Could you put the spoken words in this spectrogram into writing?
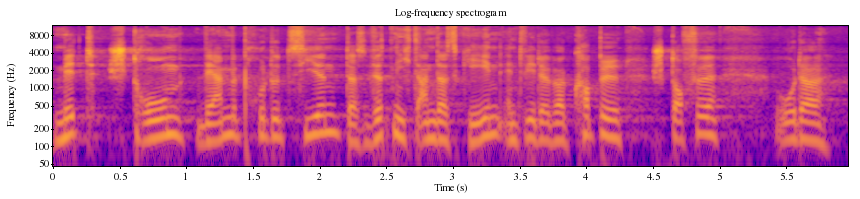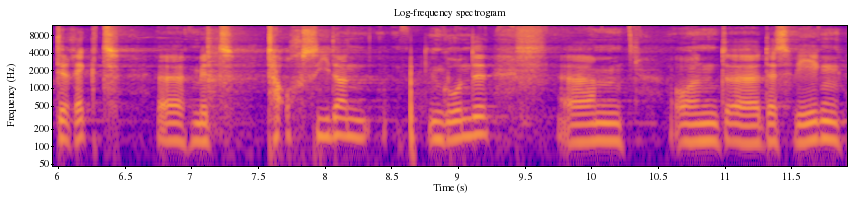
mit Strom Wärme produzieren. Das wird nicht anders gehen, entweder über Koppelstoffe oder direkt äh, mit Tauchsiedern im Grunde. Ähm, und äh, deswegen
